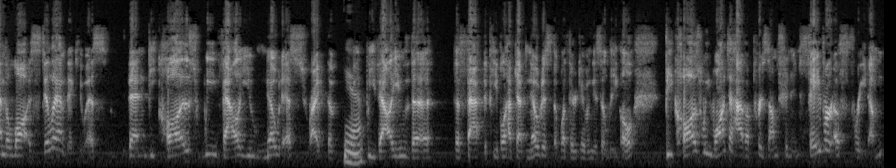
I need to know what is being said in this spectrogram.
and the law is still ambiguous, then because we value notice, right? The, Yeah. we, value the the fact that people have to have notice that what they're doing is illegal, because we want to have a presumption in favor of freedom.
